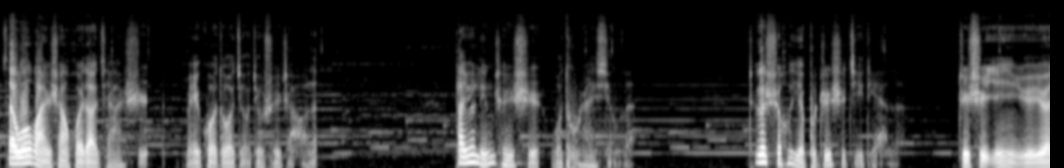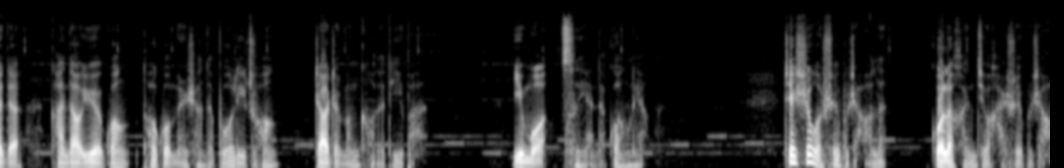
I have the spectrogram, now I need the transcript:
在我晚上回到家时，没过多久就睡着了。大约凌晨时，我突然醒了。这个时候也不知是几点了，只是隐隐约约的看到月光透过门上的玻璃窗，照着门口的地板，一抹刺眼的光亮。这时我睡不着了，过了很久还睡不着。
